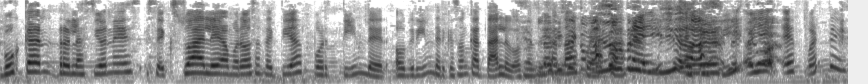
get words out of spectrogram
buscan relaciones sexuales, amorosas, afectivas por Tinder o Grinder, que son catálogos. No sé si han dado sorprendida. Que sí, oye, es fuerte,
